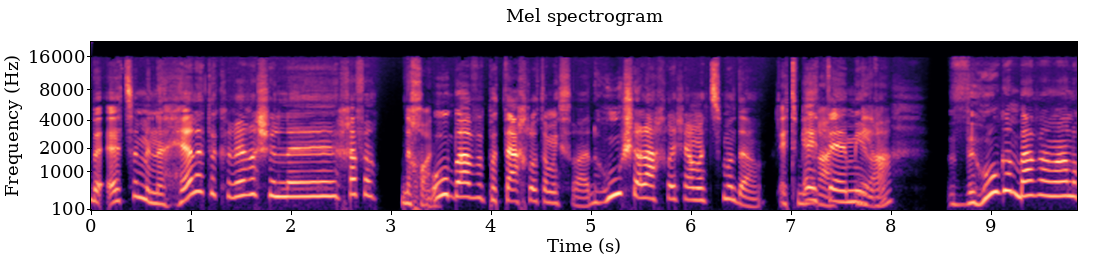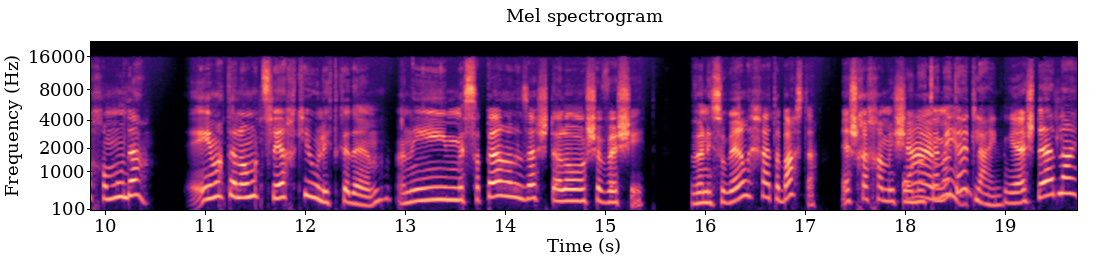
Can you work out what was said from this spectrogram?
בעצם מנהל את הקריירה של אה, חפר. נכון. הוא בא ופתח לו את המשרד, הוא שלח לשם את סמדר, את מירה. את, אה, מירה. והוא גם בא ואמר לו, חמודה, אם אתה לא מצליח כאילו להתקדם, אני מספר על זה שאתה לא שווה shit, ואני סוגר לך את הבסטה. יש לך חמישה הוא ימים. נותן לו דדליין. יש דדליין,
